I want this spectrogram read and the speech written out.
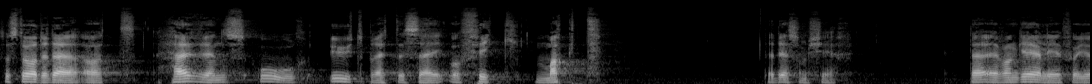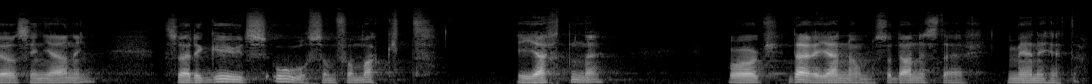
Så står det der at Herrens ord utbredte seg og fikk makt. Det er det som skjer. Der evangeliet får gjøre sin gjerning, så er det Guds ord som får makt i hjertene, og derigjennom så dannes der menigheter.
